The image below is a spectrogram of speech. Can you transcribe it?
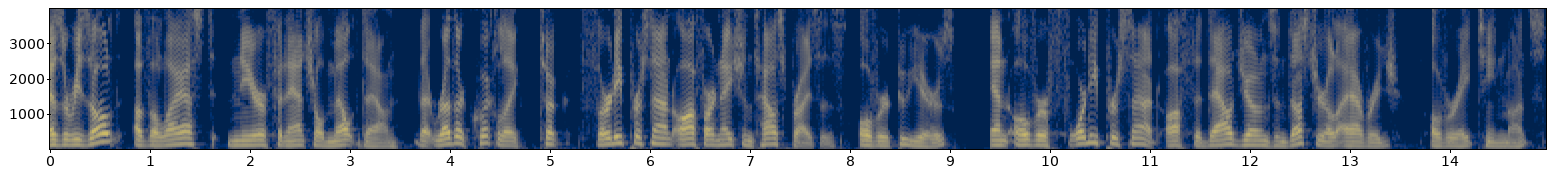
As a result of the last near financial meltdown that rather quickly took 30% off our nation's house prices over two years and over 40% off the Dow Jones Industrial Average over 18 months,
